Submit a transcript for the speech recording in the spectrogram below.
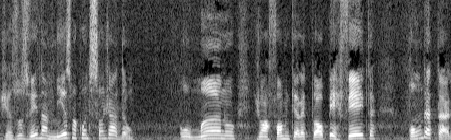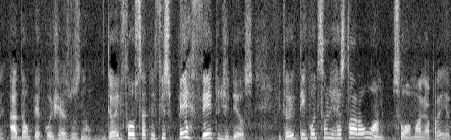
Jesus veio na mesma condição de Adão, humano, de uma forma intelectual perfeita, com um detalhe: Adão pecou, Jesus não. Então ele foi o sacrifício perfeito de Deus. Então ele tem condição de restaurar o homem, se o homem olhar para ele.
